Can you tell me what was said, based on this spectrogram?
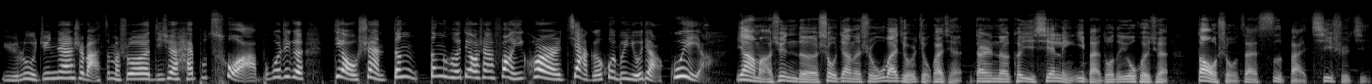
雨露均沾是吧？这么说的确还不错啊。不过这个吊扇灯灯和吊扇放一块儿，价格会不会有点贵呀、亚马逊的售价呢是五百九十九块钱，但是呢可以先领一百多的优惠券，到手在四百七十几，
